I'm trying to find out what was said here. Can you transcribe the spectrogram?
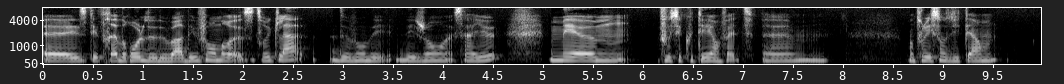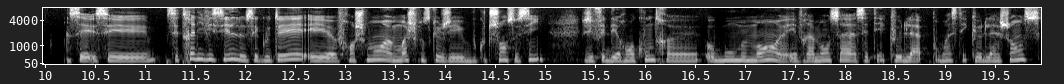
Euh, C'était très drôle de devoir défendre ce truc-là devant des, gens sérieux. Mais euh, faut s'écouter en fait, euh, dans tous les sens du terme c'est très difficile de s'écouter et euh, franchement, euh, moi je pense que j'ai eu beaucoup de chance aussi. J'ai fait des rencontres euh, au bon moment et vraiment ça, c'était que de la, pour moi c'était que de la chance.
